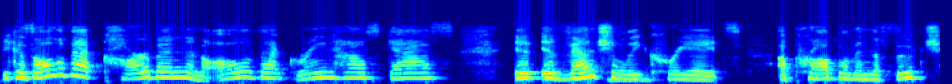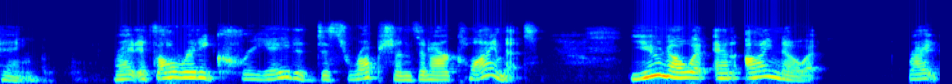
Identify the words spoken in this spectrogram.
because all of that carbon and all of that greenhouse gas, it eventually mm-hmm. creates a problem in the food chain, right? It's already created disruptions in our climate. You know it, and I know it, right?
